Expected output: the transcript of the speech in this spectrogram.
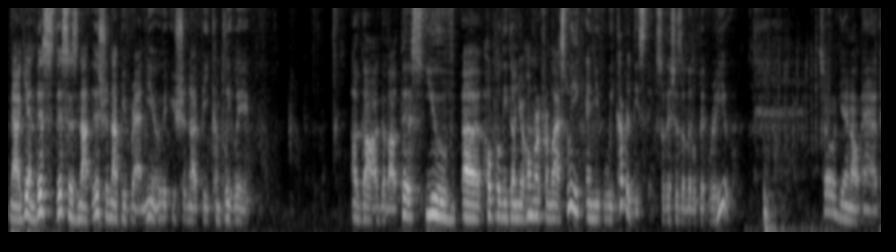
Now again, this this is not this should not be brand new. That you should not be completely agog about this. You've uh, hopefully done your homework from last week, and you, we covered these things. So this is a little bit review. So again, I'll add.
